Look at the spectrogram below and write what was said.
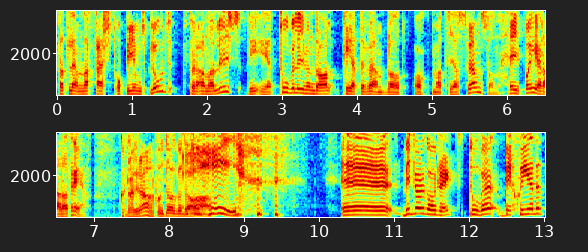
för att lämna färskt opinionsblod för analys. Det är Tove Livendal, Peter Wemblad och Mattias Svensson. Hej på er alla tre! God dag, god dag! God dag, god dag! Hej! eh, vi drar igång direkt. Tove, beskedet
